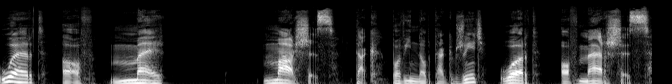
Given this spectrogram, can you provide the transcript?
Word of Mar Marshes. Tak, powinno tak brzmieć. Word of Marshes.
